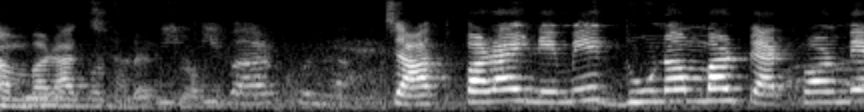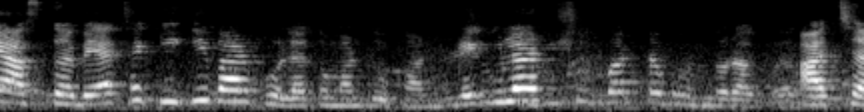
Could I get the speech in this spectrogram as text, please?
নাম্বার আচ্ছা। কি কি বার খোলা? চাঁদপাড়ায় নেমে দু নাম্বার প্ল্যাটফর্মে আসতে হবে। আচ্ছা কি কি বার খোলা তোমার দোকান? রেগুলার বৃহস্পতিবারটা বন্ধ রাখবে। আচ্ছা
